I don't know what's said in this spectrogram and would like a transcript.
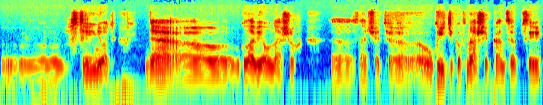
э, стрельнет да, э, в голове у наших Э, значит, э, у критиков нашей концепции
